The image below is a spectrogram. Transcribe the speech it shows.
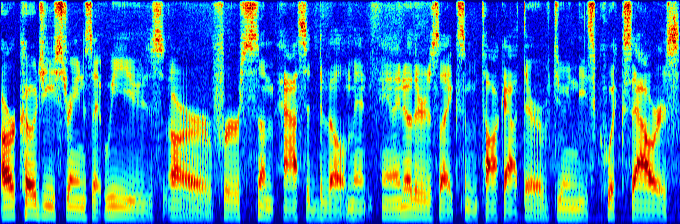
our koji strains that we use are for some acid development. And I know there's like some talk out there of doing these quick sours,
